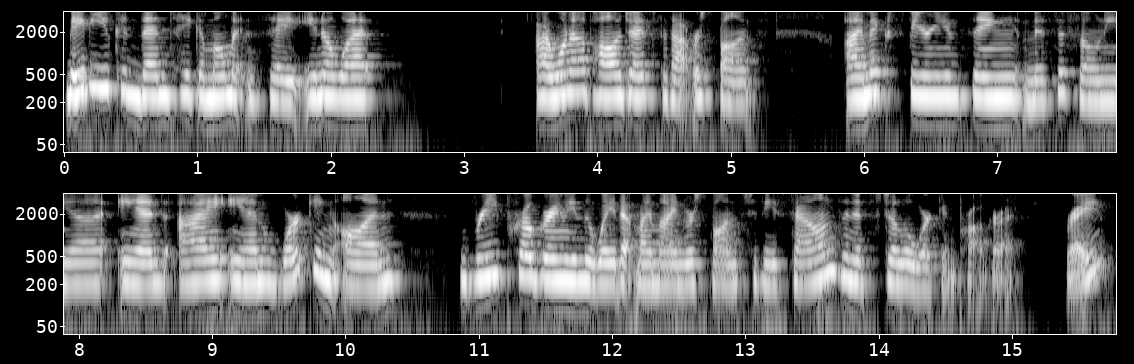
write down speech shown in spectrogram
maybe you can then take a moment and say, you know what? I want to apologize for that response. I'm experiencing misophonia and I am working on reprogramming the way that my mind responds to these sounds, and it's still a work in progress, right?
